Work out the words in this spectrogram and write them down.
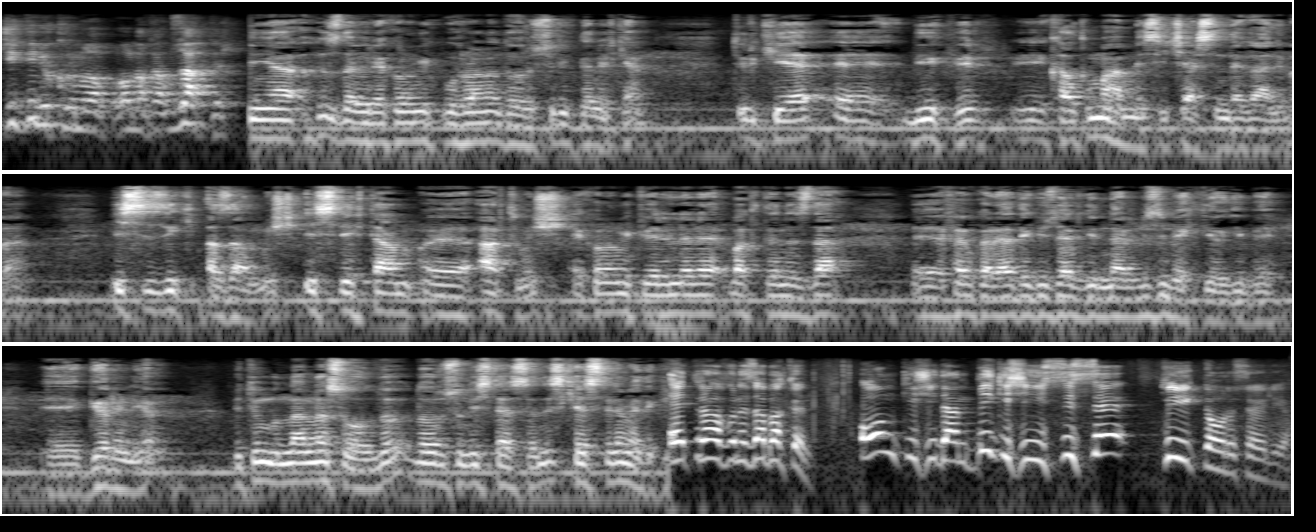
ciddi bir kurum olmaktan uzaktır. Dünya hızla bir ekonomik buhrana doğru sürüklenirken Türkiye e, büyük bir e, kalkınma hamlesi içerisinde galiba. İşsizlik azalmış, istihdam e, artmış. Ekonomik verilere baktığınızda e, fevkalade güzel günler bizi bekliyor gibi e, görünüyor. Bütün bunlar nasıl oldu? Doğrusunu isterseniz kestiremedik. Etrafınıza bakın. 10 kişiden bir kişi işsizse TÜİK doğru söylüyor.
